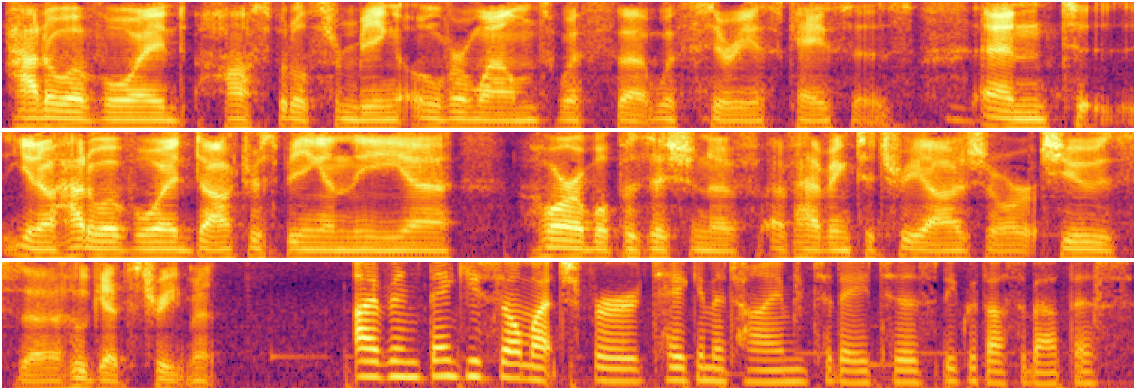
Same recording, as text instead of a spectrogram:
how to avoid hospitals from being overwhelmed with uh, with serious cases, and to, you know how to avoid doctors being in the uh, horrible position of, of having to triage or choose uh, who gets treatment. Ivan, thank you so much for taking the time today to speak with us about this.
